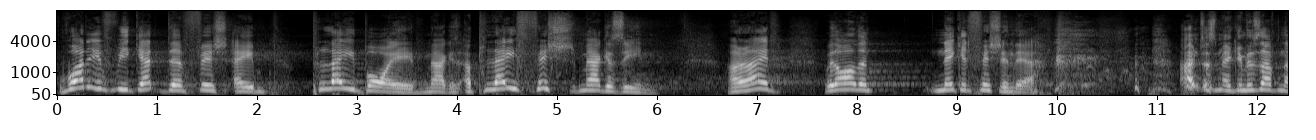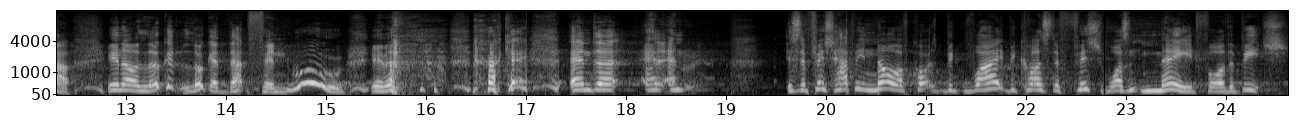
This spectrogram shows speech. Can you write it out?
What if we get the fish a Playboy magazine, a Playfish magazine, all right, with all the naked fish in there? I'm just making this up now. You know, look at look at that fin. Woo! You know, okay, and, uh, and and is the fish happy? No, of course. Be- why? Because the fish wasn't made for the beach.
